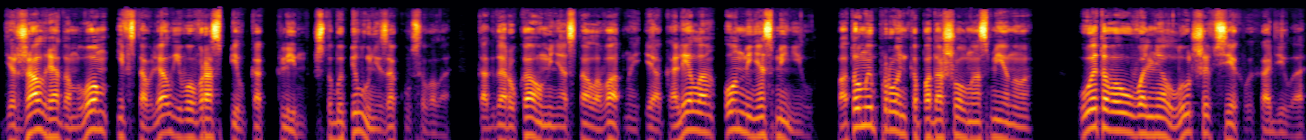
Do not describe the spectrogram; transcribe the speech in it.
держал рядом лом и вставлял его в распил, как клин, чтобы пилу не закусывала. Когда рука у меня стала ватной и околела, он меня сменил. Потом и Пронька подошел на смену. У этого увольня лучше всех выходило.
